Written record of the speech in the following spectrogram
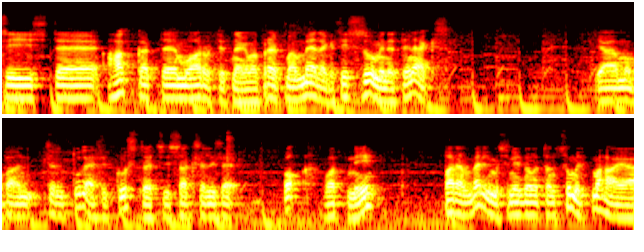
siis te hakkate mu arvutit nägema, praegu ma meelega sisse suumin, et ei näeks. ja ma panen selle tule siit kustu, et siis saaks sellise oh,, vot nii, parem välimuse, nüüd ma võtan summilt maha ja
